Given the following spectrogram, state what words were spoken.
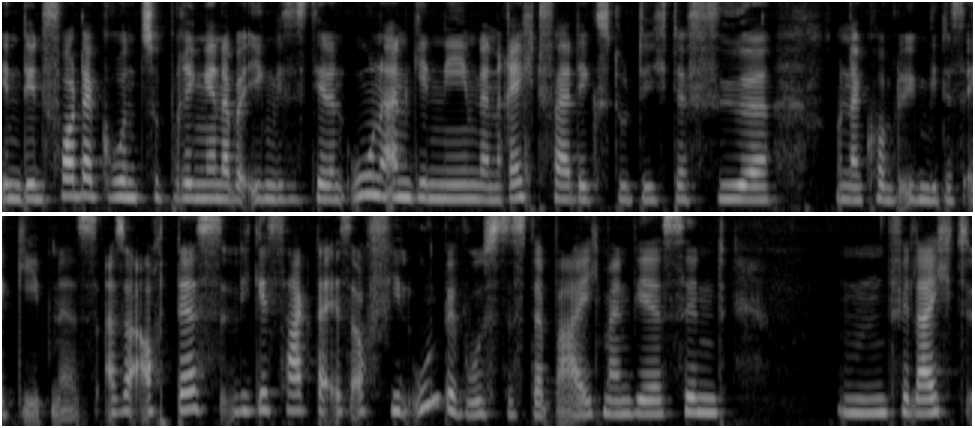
in den Vordergrund zu bringen, aber irgendwie ist es dir dann unangenehm, dann rechtfertigst du dich dafür und dann kommt irgendwie das Ergebnis. Also auch das, wie gesagt, da ist auch viel Unbewusstes dabei. Ich meine, wir sind vielleicht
